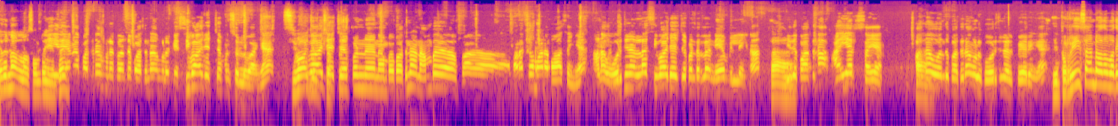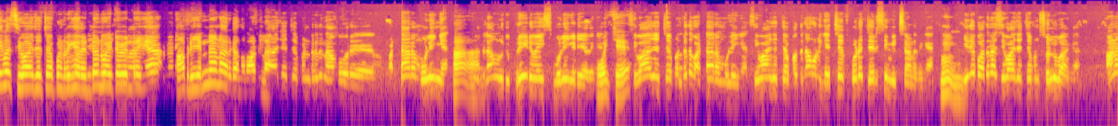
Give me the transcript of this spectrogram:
எதனால நான் இது? என்ன பாத்தீங்கன்னா உங்களுக்கு வந்து பாத்தீங்கன்னா உங்களுக்கு சிவாஜி ஹெச்எப்னு சொல்லுவாங்க. சிவாஜி ஹெச்எப்னு நம்ம பாத்தீங்கன்னா நம்ம வழக்கமான பாசைங்க. ஆனா ஒரிஜினலா சிவாஜி ஹெச்எப்ன்றதுல நேம் இல்லைங்கன்னா. இது பாத்தீங்கன்னா அயர் சயர். அதான் வந்து பாத்தீங்கன்னா உங்களுக்கு ஒரிஜினல் பேருங்க. இப்போ ரீசெண்டா வந்து பாத்தீங்கன்னா சிவாஜி பண்றீங்க ரெட் அண்ட் ஒயிட்ன்றீங்க அப்படி என்னென்ன இருக்கு அந்த மாட்டுல சிவாஜி ஹெச்எப்ன்றது நாம ஒரு வட்டார மொழிங்க. அதெல்லாம் உங்களுக்கு பிரீடு வைஸ் மொழி கிடையாதுங்க. ஓகே. சிவாஜி பண்றது வட்டார மொழிங்க. சிவாஜி பாத்தீங்கன்னா உங்களுக்கு ஹெச்எஃப் கூட ஜெர்சி மிக்ஸ் ஆனதுங்க. இது பாத்தீங்கன்னா சிவாஜி சொல்லுவாங்க. ஆனா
